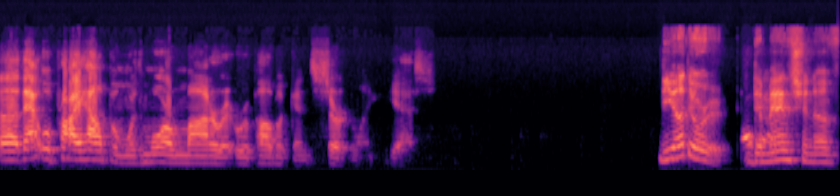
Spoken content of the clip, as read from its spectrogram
uh, that will probably help him with more moderate Republicans, certainly. Yes. The other dimension of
